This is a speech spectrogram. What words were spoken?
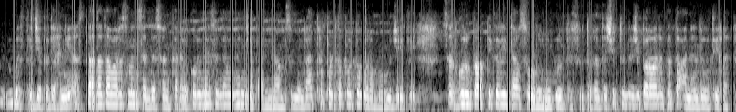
बस्तीचे पदी आणि असतात. आता वारस म्हणजे संध्या संकार करून संध्या म्हणजे पाणी नाम समजून रात्र पडता पडतो ब्रह्म म्हणजे ते सद्गुरु प्राप्ती करिता सोडून कृत सुतकांत शितुनाची परवाना करता आनंद होती राहत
